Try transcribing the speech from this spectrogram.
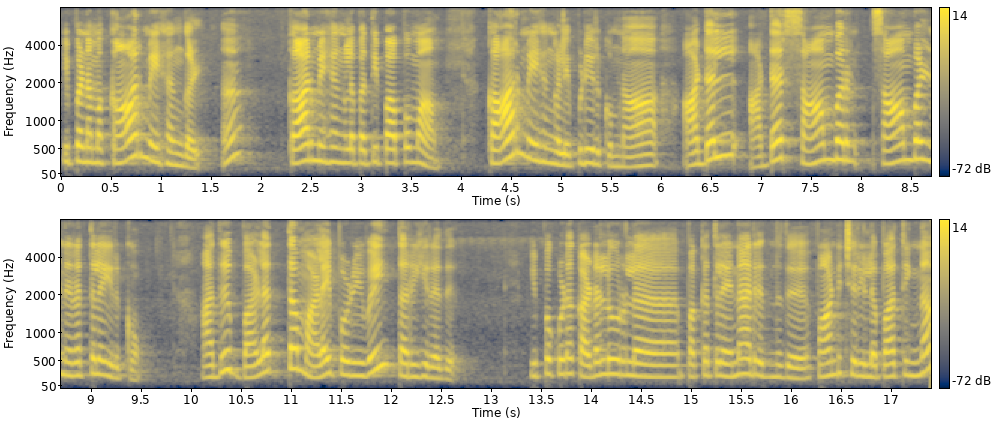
இப்போ நம்ம கார் மேகங்கள் கார் மேகங்களை பற்றி பார்ப்போமா? கார் மேகங்கள் எப்படி இருக்கும்னா அடல் அடர் சாம்பர் சாம்பல் நிறத்தில் இருக்கும். அது பலத்த மழைப்பொழிவை தருகிறது. இப்போ கூட கடலூரில் பக்கத்தில் என்ன இருந்தது? பாண்டிச்சேரியில் பார்த்திங்கன்னா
